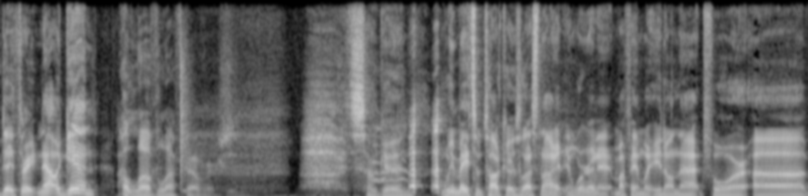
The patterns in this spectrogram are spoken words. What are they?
day three. Now again, I love leftovers. it's so good. we made some tacos last night, and we're gonna. My family ate on that for uh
